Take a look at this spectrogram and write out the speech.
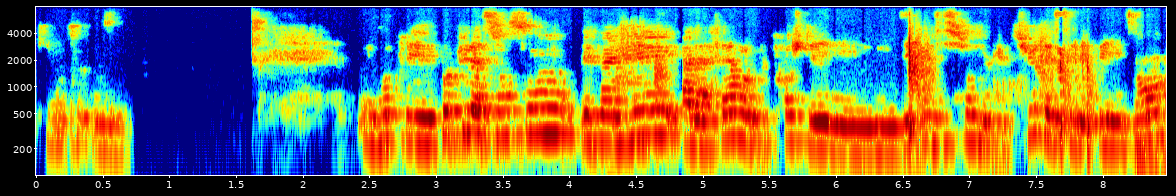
qui vont se poser donc les populations sont évaluées à la ferme au plus proche des, conditions de culture et c'est les paysans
